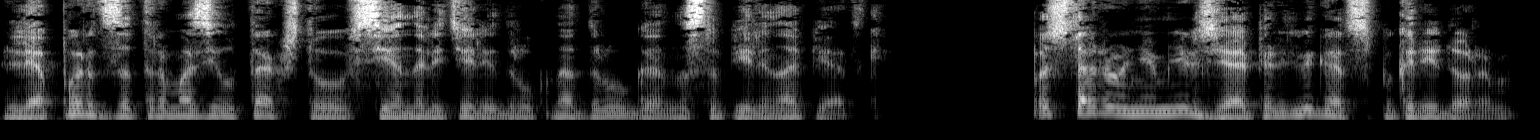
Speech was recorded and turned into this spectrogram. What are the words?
Леопард затормозил так, что все налетели друг на друга, наступили на пятки. «Посторонним нельзя передвигаться по коридорам».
